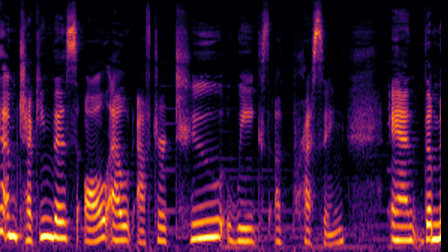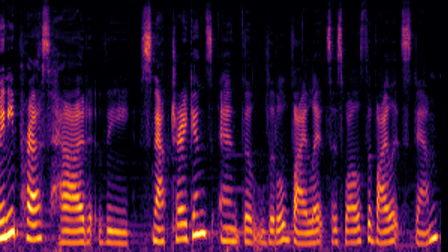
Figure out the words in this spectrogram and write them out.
am checking this all out after two weeks of pressing. And the mini press had the snapdragons and the little violets, as well as the violet stem.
